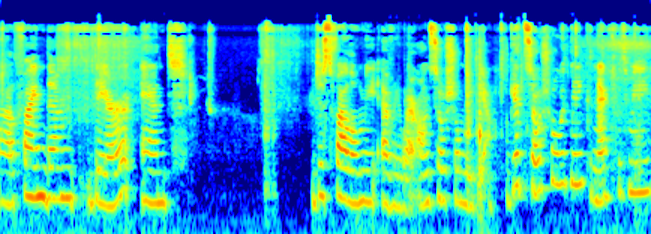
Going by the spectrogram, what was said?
Uh, find them there and just follow me everywhere on social media. Get social with me, connect with me.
